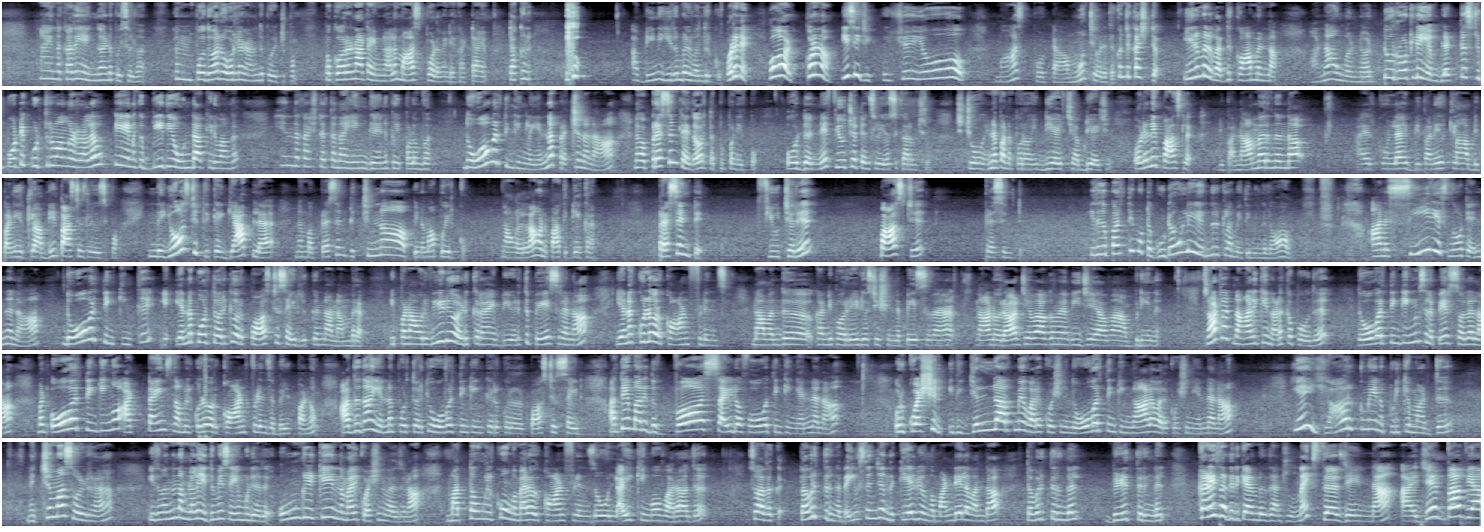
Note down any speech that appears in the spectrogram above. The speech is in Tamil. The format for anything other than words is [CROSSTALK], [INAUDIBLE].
நான் இந்த கதையை எங்கேன்னு போய் சொல்லுவேன் நம்ம பொதுவாக ரோட்டில் நடந்து போயிட்டுருப்போம். இப்போ கொரோனா டைம்னால மாஸ்க் போட வேண்டிய கட்டாயம். டக்குன்னு [COUGHS] அப்படின்னு இரும்பல் வந்திருக்கும் உடனே ஓகாட் கொரோனா இசிஜி ஐயோ மாஸ்க் போட்டால் மூச்சு விடுறது கொஞ்சம் கஷ்டம். இருமல் வர்றது காமன் தான். ஆனால் அவங்க நட்டு ரோட்டில் என் பிளட் டெஸ்ட் போட்டே கொடுத்துருவாங்கன்ற அளவுக்கு எனக்கு பீதியை உண்டாக்கிடுவாங்க. இந்த கஷ்டத்தை நான் எங்கேன்னு போய் புலம்புவேன். இந்த ஓவர் திங்கிங்கில் என்ன பிரச்சனைனா நம்ம ப்ரெசென்ட்டில் ஏதோ ஒரு தப்பு பண்ணியிருப்போம். உடனே ஃப்யூச்சர் டென்ஸில் யோசிக்க ஆரம்பிச்சிடும் சிச்சோ என்ன பண்ண போகிறோம் இப்படி ஆயிடுச்சு அப்படி ஆயிடுச்சு. உடனே பாஸ்டில் இப்படி பண்ணாமல் இருந்திருந்தா ஆயிருக்கும்ல இப்படி பண்ணியிருக்கலாம் அப்படி பண்ணியிருக்கலாம் அப்படின்னு பாஸ்ட் டென்ஸில் யோசிப்போம். இந்த யோசிச்சுட்டு இருக்க கேப்பில் நம்ம ப்ரெசண்ட்டு சின்ன பின்னமாக போயிருக்கோம். நான் அவங்களெல்லாம் ஒன்று பார்த்து கேட்குறேன் ப்ரெசண்ட்டு ஃப்யூச்சரு பாஸ்ட்டு ப்ரெசண்ட்டு இதுக்கு பருத்தி மூட்டை குடவுன்லேயே இருந்திருக்கலாமே திமிங்கலம். ஆனால் சீரியஸ் நோட் என்னென்னா இந்த ஓவர் திங்கிங்க்கு என்னை பொறுத்த வரைக்கும் ஒரு பாசிட்டிவ் சைடு இருக்குன்னு நான் நம்புகிறேன் இப்போ நான் ஒரு வீடியோ எடுக்கிறேன் இப்படி எடுத்து பேசுகிறேன்னா எனக்குள்ளே ஒரு கான்ஃபிடென்ஸ் நான் வந்து கண்டிப்பாக ஒரு ரேடியோ ஸ்டேஷனில் பேசுவேன். நான் ஒரு ஆர்ஜேவாகுவேன் விஜே ஆவேன் அப்படின்னு. இட்ஸ் நாட் தட் நாளைக்கே நடக்க போகுது இந்த ஓவர் திங்கிங்னு சில பேர் சொல்லலாம். பட் ஓவர் திங்கிங்கும் அட் டைம்ஸ் நம்மளுக்குள்ளே ஒரு கான்ஃபிடென்ஸை பில்ட் பண்ணும். அதுதான் என்னை பொறுத்த வரைக்கும் ஓவர் திங்கிங்க்கு இருக்கிற ஒரு பாசிட்டிவ் சைடு அதே மாதிரி the worse side of over thinking என்னென்னா ஒரு கொஷின் இது எல்லாருக்குமே வர கொஷின் இந்த ஓவர் திங்கிங்னால் வர கொஷின் என்னென்னா ஏன் யாருக்குமே என்னை பிடிக்க மாட்டுது? நிச்சயமாக சொல்கிறேன் இது வந்து நம்மளால் எதுவுமே செய்ய முடியாது. உங்களுக்கே இந்த மாதிரி கொஷின் வருதுன்னா மற்றவங்களுக்கும் உங்கள் மேலே ஒரு கான்ஃபிடென்ஸோ லைக்கிங்கோ வராது. ஸோ அதை தவிர்த்துருங்க. தயவு செஞ்சு அந்த கேள்வி உங்கள் மண்டேல வந்தால் தவிர்த்துருங்கள் விழுத்துருங்கள். கடைசி அதிர்க்கி தான் நெக்ஸ்ட் தேர்ஸ்டே நான் அஜய் பவ்யா.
